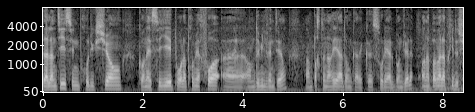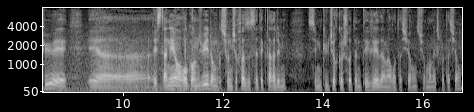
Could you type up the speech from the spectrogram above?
La lentille, c'est une production qu'on a essayé pour la première fois euh, en 2021 en partenariat donc avec Soleil Bonduel. On a pas mal appris dessus et, euh, et, cette année on reconduit donc sur une surface de 7 hectares et demi. C'est une culture que je souhaite intégrer dans la rotation sur mon exploitation,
